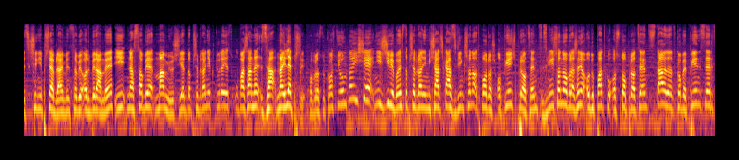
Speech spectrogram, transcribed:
y, skrzyni przebrań, więc sobie odbieramy i na sobie mam już jedno przebranie, które jest uważane za najlepszy po prostu kostium. No i się nie zdziwię, bo jest to przebranie misiaczka, zwiększona odporność o 5%, zmniejszone obrażenia od upadku o 100%, stałe dodatkowe 5 serc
